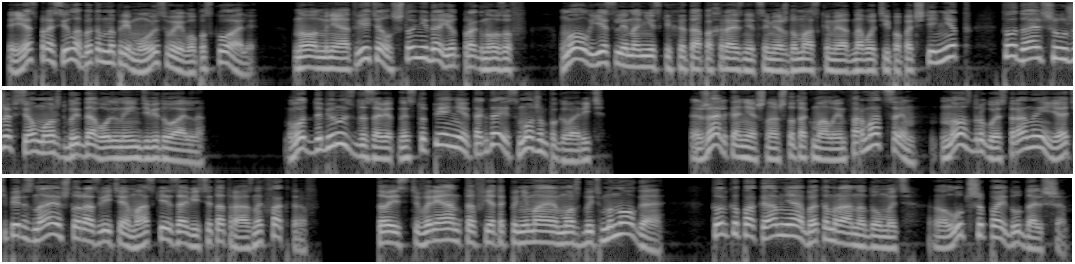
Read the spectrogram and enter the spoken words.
Я спросил об этом напрямую своего Паскуаля, но он мне ответил, что не дает прогнозов, мол, если на низких этапах разницы между масками одного типа почти нет, то дальше уже все может быть довольно индивидуально. Вот доберусь до заветной ступени, тогда и сможем поговорить. Жаль, конечно, что так мало информации, но, с другой стороны, я теперь знаю, что развитие маски зависит от разных факторов. То есть вариантов, я так понимаю, может быть много, только пока мне об этом рано думать. Лучше пойду дальше.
